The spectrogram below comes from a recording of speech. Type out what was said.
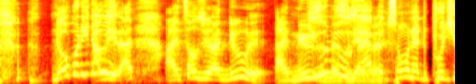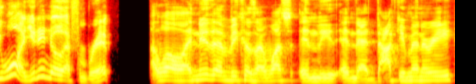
Nobody knew I mean, it. I, I told you I knew it. I knew You knew that, but someone had to put you on. You didn't know that from Rip. Uh, well, I knew that because I watched in the in that documentary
